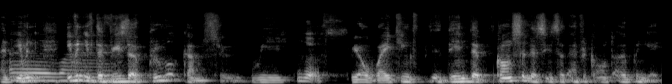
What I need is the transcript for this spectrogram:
And oh, even wow. even if the visa approval comes through, we yes we are waiting. Then the consulates in South Africa aren't open yet,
